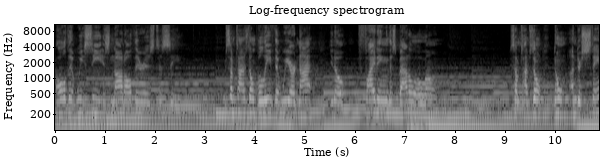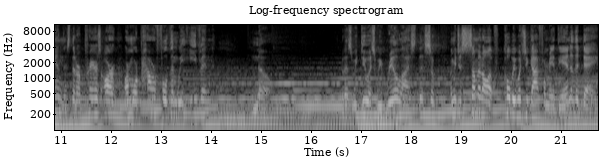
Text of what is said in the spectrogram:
all that we see is not all there is to see. We sometimes don't believe that we are not, you know, fighting this battle alone sometimes don't don't understand this that our prayers are are more powerful than we even know. But as we do as we realize this so let me just sum it all up. Colby what you got for me at the end of the day?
